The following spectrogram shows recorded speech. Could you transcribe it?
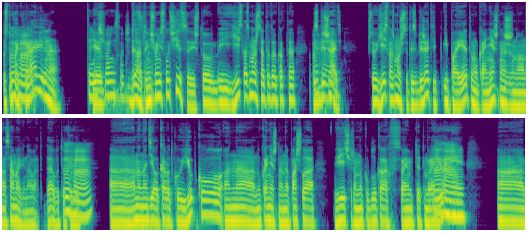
поступать угу. правильно, то и, ничего не случится. Да, то ничего не случится, и что и есть возможность от этого как-то избежать. Угу. Что есть возможность это избежать, и, и поэтому, конечно же, ну, она сама виновата. Да, вот это угу. вот она надела короткую юбку, она, ну, конечно, она пошла вечером на каблуках в своем этом районе. Ага. А,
